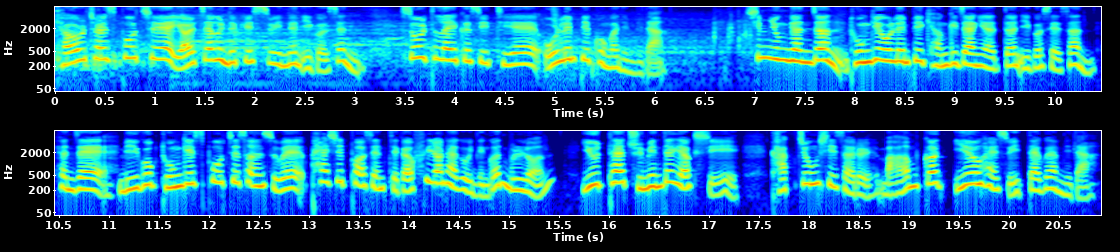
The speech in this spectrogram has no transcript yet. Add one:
겨울철 스포츠의 열정을 느낄 수 있는 이곳은 솔트레이크 시티의 올림픽 공원입니다. 16년 전 동계올림픽 경기장이었던 이곳에선 현재 미국 동계 스포츠 선수의 80%가 훈련하고 있는 건 물론 유타 주민들 역시 각종 시설을 마음껏 이용할 수 있다고 합니다.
